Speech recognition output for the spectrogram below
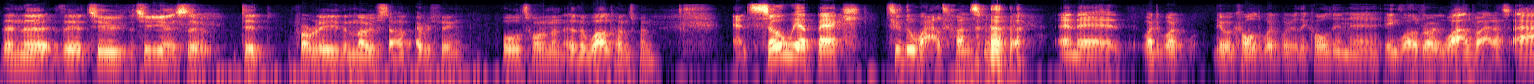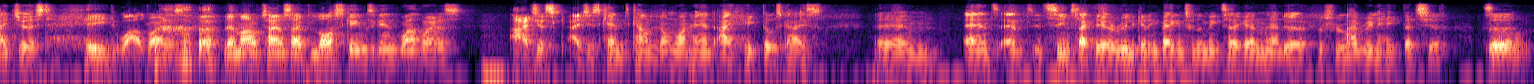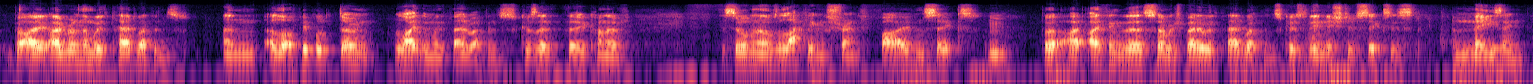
Then the the two the two units that did probably the most out of everything all tournament are the Wild Huntsmen. And so we are back to the Wild Huntsman. and uh, what what they were called? What what are they called in uh, eighth? Wild Riders. Wild Riders. I just hate Wild Riders. the amount of times I've lost games against Wild Riders, I just I just can't count it on one hand. I hate those guys. Um, and and it seems like they are really getting back into the meta again, and Yeah, for sure. I really hate that shit. The- So but I, I run them with paired weapons, and a lot of people don't like them with paired weapons because they they kind of the Sylvan Elves are lacking strength five and six. Mm. But I, I think they're so much better with paired weapons because the initiative six is amazing.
